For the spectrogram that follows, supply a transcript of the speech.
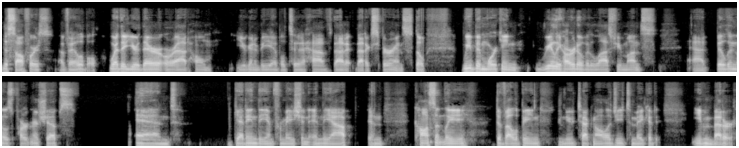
the software is available, whether you're there or at home. You're going to be able to have that that experience. So, we've been working really hard over the last few months at building those partnerships and getting the information in the app and constantly developing new technology to make it even better.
